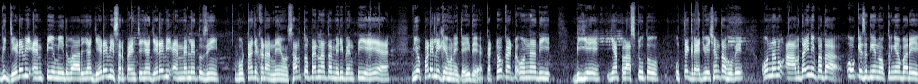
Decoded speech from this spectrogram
ਵੀ ਜਿਹੜੇ ਵੀ ਐਮਪੀ ਉਮੀਦਵਾਰ ਜਾਂ ਜਿਹੜੇ ਵੀ ਸਰਪੰਚ ਜਾਂ ਜਿਹੜੇ ਵੀ ਐਮਐਲਏ ਤੁਸੀਂ ਵੋਟਾਂ 'ਚ ਖੜਾਉਂਦੇ ਹੋ, ਸਭ ਤੋਂ ਪਹਿਲਾਂ ਤਾਂ ਮੇਰੀ ਬੇਨਤੀ ਇਹ ਹੈ ਵੀ ਉਹ ਪੜ੍ਹੇ ਲਿਖੇ ਹੋਣੇ ਚਾਹੀਦੇ ਆ। ਘੱਟੋ ਘੱਟ ਉਹਨਾਂ ਦੀ ਬੀਏ ਜਾਂ ਪਲੱਸ 2 ਤੋਂ ਉੱਤੇ ਗ੍ਰੈਜੂਏਸ਼ਨ ਤਾਂ ਹੋਵੇ। ਉਹਨਾਂ ਨੂੰ ਆਪਦਾ ਹੀ ਨਹੀਂ ਪਤਾ ਉਹ ਕਿਸੇ ਦੀਆਂ ਨੌਕਰੀਆਂ ਬਾਰੇ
